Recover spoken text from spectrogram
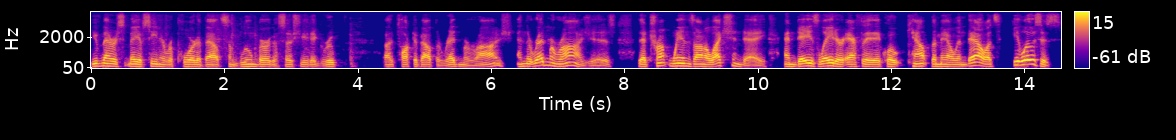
You may have seen a report about some Bloomberg associated group uh, talked about the red mirage. And the red mirage is that Trump wins on election day, and days later, after they quote count the mail in ballots, he loses.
